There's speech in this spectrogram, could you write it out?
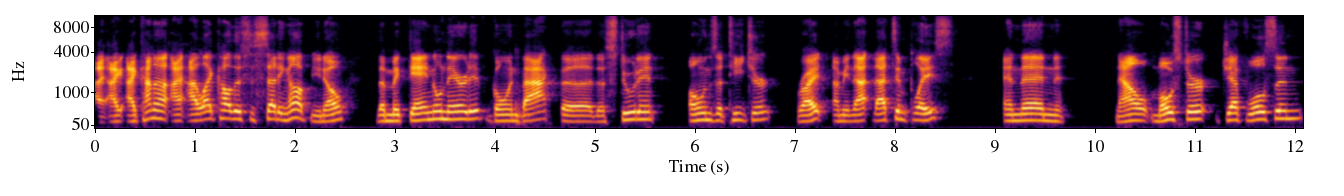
I, I kind of I, I like how this is setting up. You know, the McDaniel narrative going back. The the student owns a teacher, right? I mean that that's in place, and then now Mostert, Jeff Wilson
